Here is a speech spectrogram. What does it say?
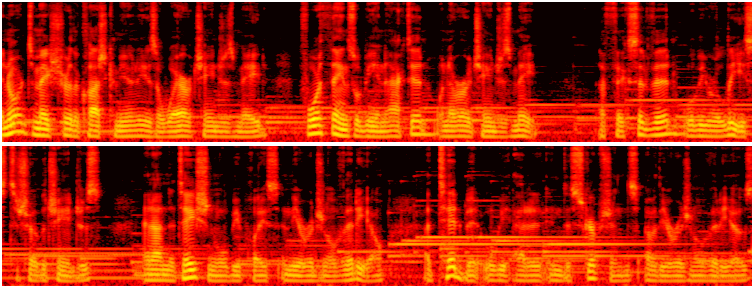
In order to make sure the Clash community is aware of changes made, four things will be enacted whenever a change is made. A fix-it vid will be released to show the changes, an annotation will be placed in the original video, a tidbit will be added in descriptions of the original videos,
